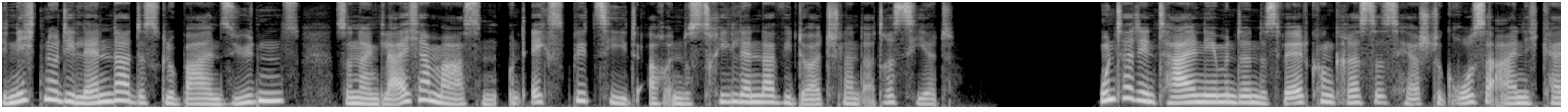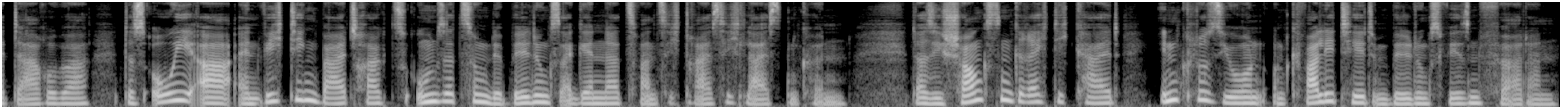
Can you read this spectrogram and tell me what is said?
die nicht nur die Länder des globalen Südens, sondern gleichermaßen und explizit auch Industrieländer wie Deutschland adressiert. Unter den Teilnehmenden des Weltkongresses herrschte große Einigkeit darüber, dass OER einen wichtigen Beitrag zur Umsetzung der Bildungsagenda 2030 leisten können, da sie Chancengerechtigkeit, Inklusion und Qualität im Bildungswesen fördern.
